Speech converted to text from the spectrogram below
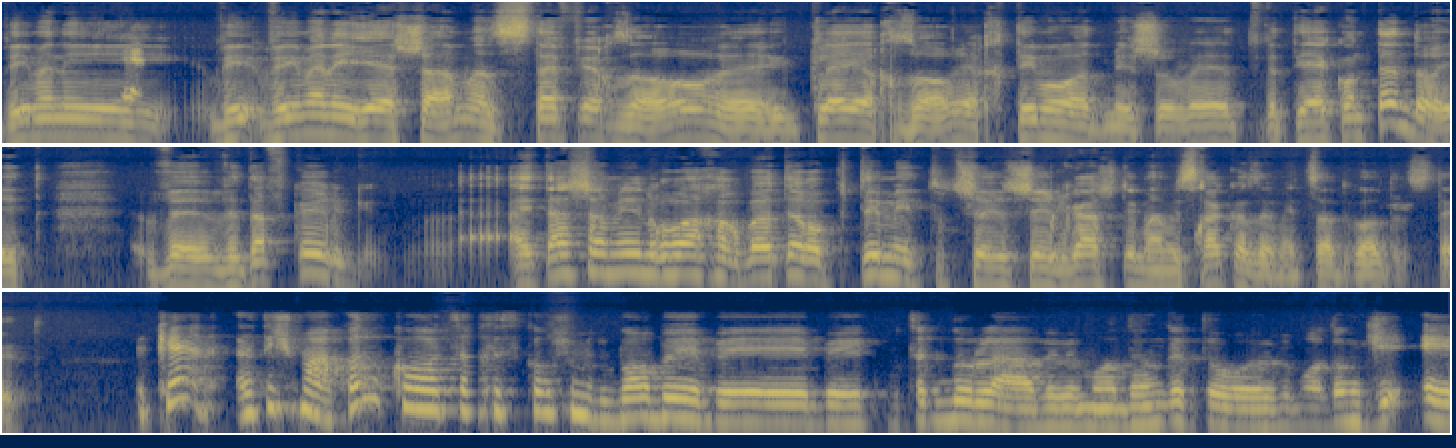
ואם אני, כן. ואם אני אהיה שם, אז סטף יחזור, קליי יחזור, יחתימו עוד מישהו ותהיה קונטנדרית. ודווקא הייתה שם מין רוח הרבה יותר אופטימית שהרגשתי מהמשחק הזה מצד גולדן סטייט. כן, תשמע, קודם כל צריך לזכור שמדובר בקבוצה גדולה ובמועדון גדול ובמועדון גאה,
